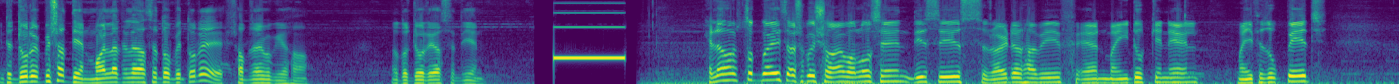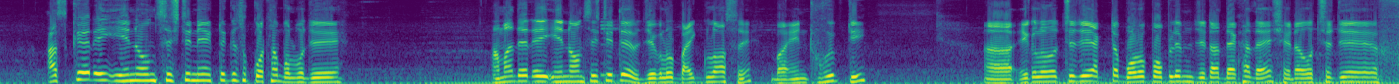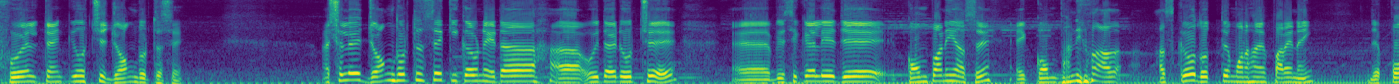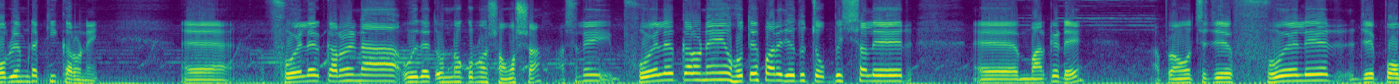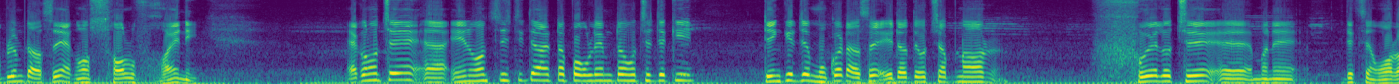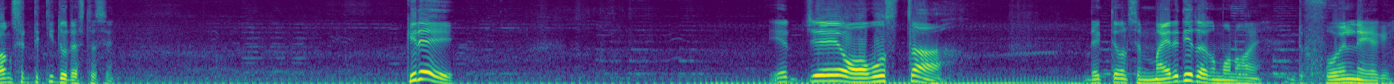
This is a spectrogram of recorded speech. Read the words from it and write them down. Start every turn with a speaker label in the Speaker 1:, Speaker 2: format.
Speaker 1: এটা জোরে প্রেশার দিন ময়লা টেলা আছে তো ভেতরে, সব যাইব গিয়ে হ্যাঁ তো জোরে আছে দিন হ্যালো হস্তক গাইস আশা করি সবাই ভালো আছেন। This is rider Habib and my YouTube channel my Facebook page আজকের এই এন ওয়ান সিক্সটি নিয়ে একটা কিছু কথা বলব যে, আমাদের এই এন ওয়ান সিক্সটিতে যেগুলো বাইকগুলো আছে বা এন টু ফিফটি এগুলো হচ্ছে যে একটা বড় প্রবলেম যেটা দেখা দেয়, সেটা হচ্ছে যে ফুয়েল ট্যাঙ্কে হচ্ছে জং ধরতেছে। আসলে জং ধরতেছে কি কারণে? এটা দ্যাট হচ্ছে বেসিক্যালি যে কোম্পানি আছে, এই কোম্পানিও আজকেও ধরতে মনে হয় পারে নাই যে প্রবলেমটা কি কারণে? ফুয়েলের কারণে না উইথ অন্য কোনো সমস্যা? আসলে ফুয়েলের কারণে হতে পারে যেহেতু চব্বিশ সালের মার্কেটে আপনার হচ্ছে যে ফুয়েলের যে প্রবলেমটা আছে এখনও সলভ হয়নি। এখন হচ্ছে এন ওয়ান সিক্সটিতে একটা প্রবলেমটা হচ্ছে যে কি, ট্যাঙ্কির যে মুখাটা আছে, এটাতে হচ্ছে আপনার ফুয়েল হচ্ছে মানে দেখছেন ও রং সাইড কী দৌড়ে আসতেছে? কিরে এর যে অবস্থা, দেখতে পাচ্ছেন, মাইরে দিয়ে তো এখন মনে হয়। একটু ফুয়েল নেই আগে।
